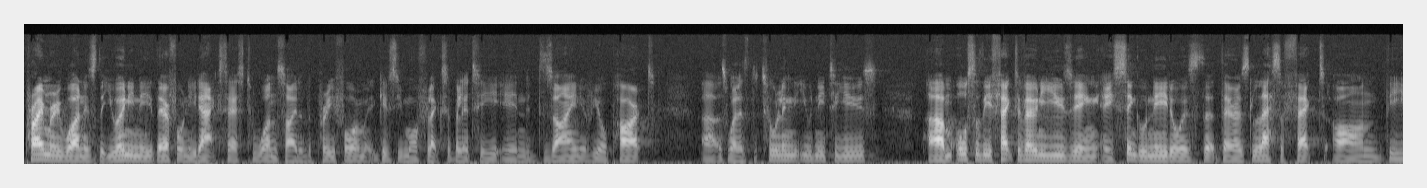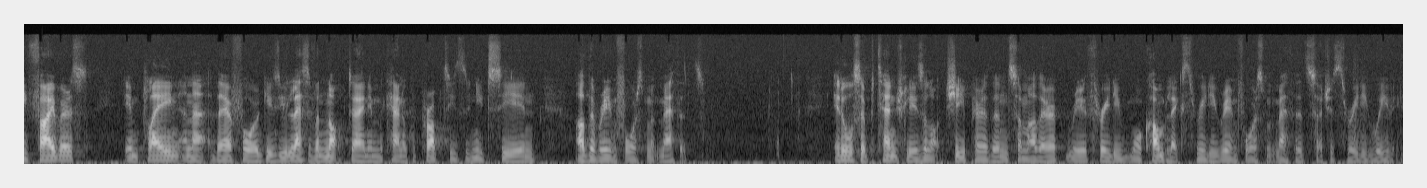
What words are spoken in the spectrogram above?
primary one, is that you only need, therefore need access to one side of the preform. It gives you more flexibility in the design of your part, uh, as well as the tooling that you would need to use. Um, also, the effect of only using a single needle is that there's less effect on the fibers in plane, and that therefore gives you less of a knockdown in mechanical properties than you'd see in other reinforcement methods. It also potentially is a lot cheaper than some other 3D, more complex 3D reinforcement methods such as 3D weaving.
